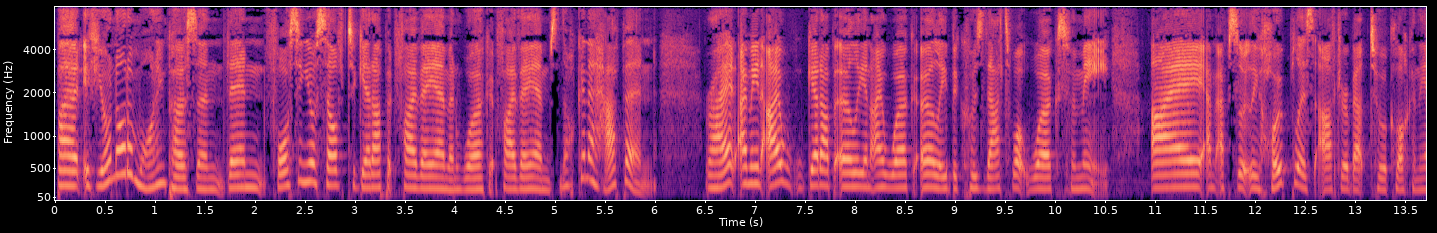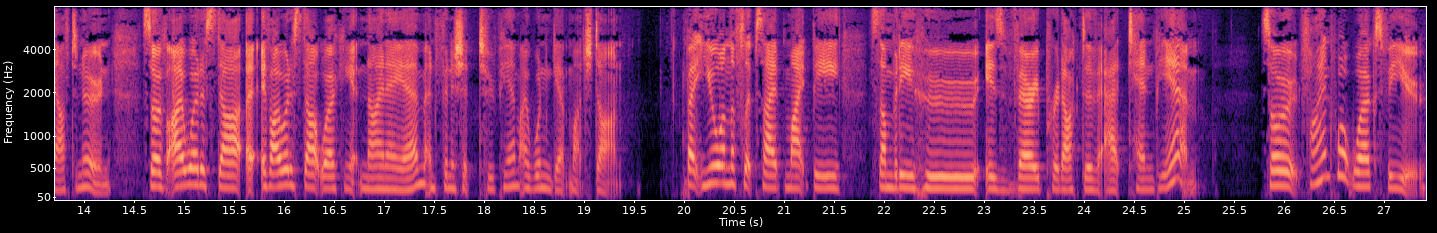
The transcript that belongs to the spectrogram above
But if you're not a morning person, then forcing yourself to get up at 5 a.m. and work at 5 a.m. is not going to happen. Right? I mean, I get up early and I work early because that's what works for me. I am absolutely hopeless after about two o'clock in the afternoon. So if I were to start, if I were to start working at 9 a.m. and finish at 2 p.m., I wouldn't get much done. But you on the flip side might be somebody who is very productive at 10 p.m. So find what works for you.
